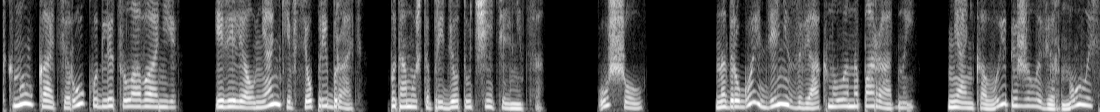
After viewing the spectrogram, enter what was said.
ткнул Кате руку для целования и велел няньке все прибрать, потому что придет учительница. Ушел. На другой день звякнула на парадной. Нянька выбежала, вернулась,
